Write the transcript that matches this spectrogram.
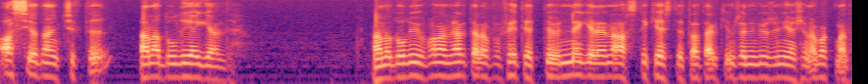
Asya'dan çıktı Anadolu'ya geldi. Anadolu'yu falan her tarafı fethetti. Önüne geleni astı kesti. Tatar kimsenin gözünün yaşına bakmadı.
